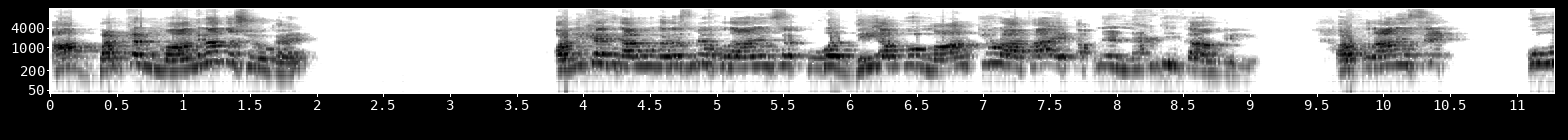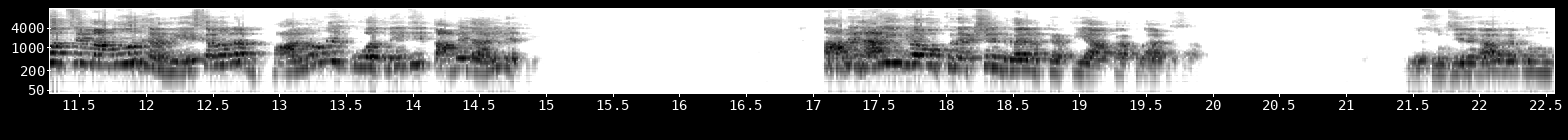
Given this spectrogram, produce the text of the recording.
آپ بڑھ کر مانگنا تو شروع کریں۔ اور لکھا کتاب مقدس میں خدا نے اسے قوت دی۔ اب وہ مانگ کیوں رہا تھا؟ ایک اپنے نیگیٹو کام کے لیے۔ اور خدا نے اسے قوت سے معمول کر دیا۔ اس کا مطلب بالوں میں قوت نہیں تھی، تابے داری میں تھی۔ تابے داری جو ہے وہ کنیکشن ڈیولپ کرتی ہے آپ کا خدا کے ساتھ۔ یسوع نے کہا، اگر تم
